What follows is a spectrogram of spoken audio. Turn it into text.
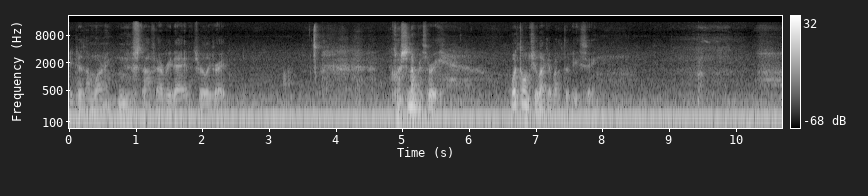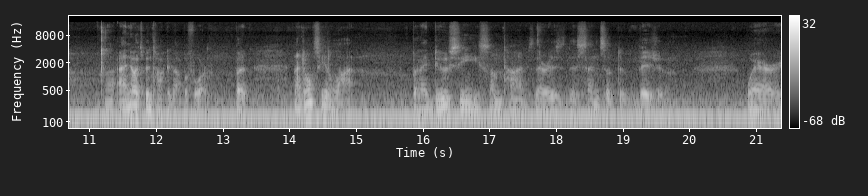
because I'm learning new stuff every day and it's really great. Question number three. What don't you like about the VC? Uh, I know it's been talked about before, but I don't see it a lot. But I do see sometimes there is this sense of division where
